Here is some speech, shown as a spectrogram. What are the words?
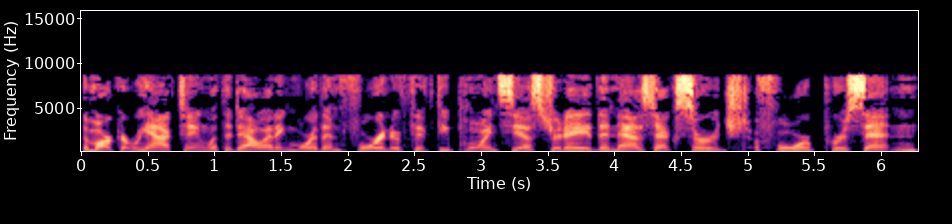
the market reacting with the Dow adding more than 450 points yesterday. The Nasdaq surged 4%. And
